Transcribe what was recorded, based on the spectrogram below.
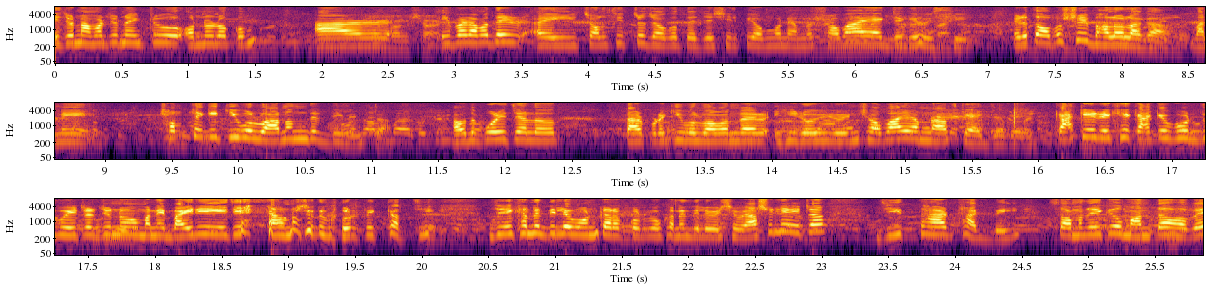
এই জন্য আমার জন্য একটু অন্যরকম। আর এবার আমাদের এই চলচ্চিত্র জগতে যে শিল্পী অঙ্গনে আমরা সবাই এক জায়গায় হয়েছি, এটা তো অবশ্যই ভালো লাগা। মানে সব থেকে কি বলব, আনন্দের দিন একটা। আমাদের পরিচালক, তারপরে কি বলব, আমাদের হিরো, হিরোইন, সবাই আমরা আজকে এক জায়গায় কাকে রেখে কাকে ভোট দেবো, এটার জন্য মানে বাইরে এই যে আমরা শুধু ঘুরপিক খাচ্ছি। যে এখানে দিলে মন খারাপ করবে, ওখানে দিলে বেশি হবে। আসলে এটা জিত হার থাকবেই। তো আমাদেরকেও মানতে হবে।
